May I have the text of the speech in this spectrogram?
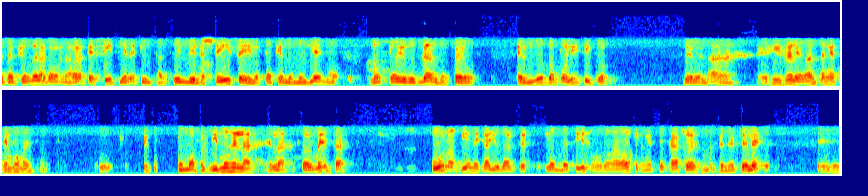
excepción de la gobernadora que sí tiene que impartir directrices y lo está haciendo muy bien, no, no estoy juzgando, pero el mundo político de verdad es irrelevante en este momento. Como aprendimos en la, en la tormenta, uno tiene que ayudarse los vecinos unos a otros, en este caso es mantenerse lejos. Eh,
